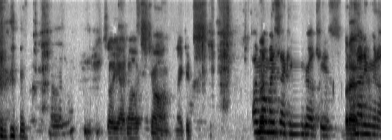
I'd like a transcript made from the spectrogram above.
so yeah, no, it's strong. Like it's. I'm But- on my second grilled cheese. but I'm not even gonna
